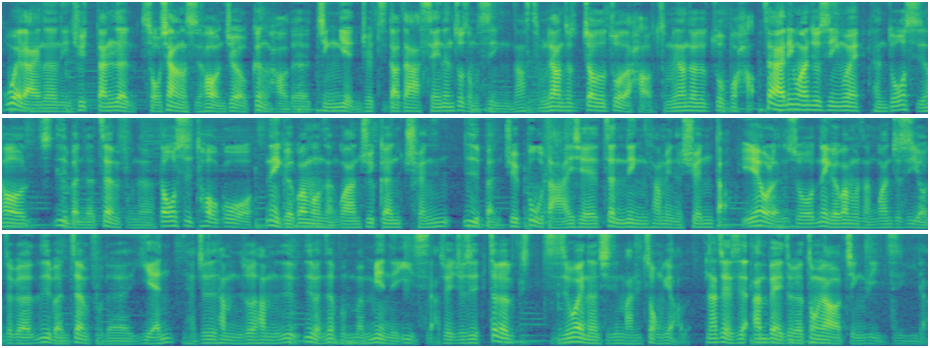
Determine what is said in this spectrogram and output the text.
未来呢，你去担任首相的时候，你就有更好的经验，你就知道大家谁能做什么事情，然后什么样就叫做做得好，什么样叫做做不好。再来，另外就是因为很多时候日本的政府呢，都是透过内阁官方长官去跟全日本去布达一些政令上面的宣导，也有人说内阁官房长官就是有这个日本政府的颜，就是他们说他们日日本政府门面的意思啊，所以就是这个职位呢其实蛮重要的。那这也是安倍这个重要经历之一啦。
